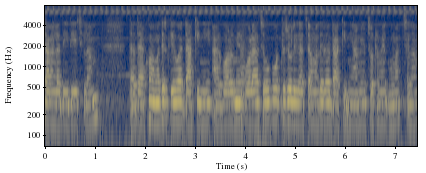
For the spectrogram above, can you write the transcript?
জানালা দিয়ে দিয়েছিলাম। তা দেখো, আমাদের কেউ আর ডাকিনি। আর বড় মেয়ের পড়া আছে, ও পড়তে চলে গেছে, আমাদের আর ডাকিনি। আমিও ছোটো মেয়ে ঘুমাচ্ছিলাম।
